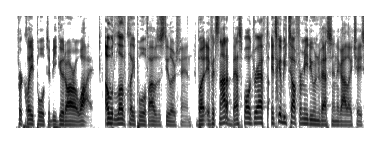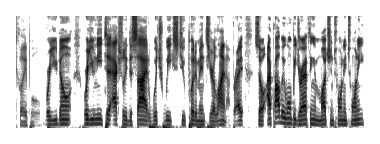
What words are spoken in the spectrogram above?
for Claypool to be good ROI. I would love Claypool if I was a Steelers fan. But if it's not a best ball draft, it's gonna be tough for me to invest in a guy like Chase Claypool, where you don't where you need to actually decide which weeks to put him into your lineup, right? So I probably won't be drafting him much in 2020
